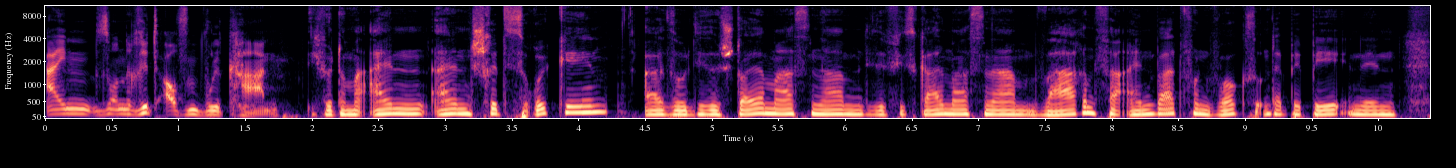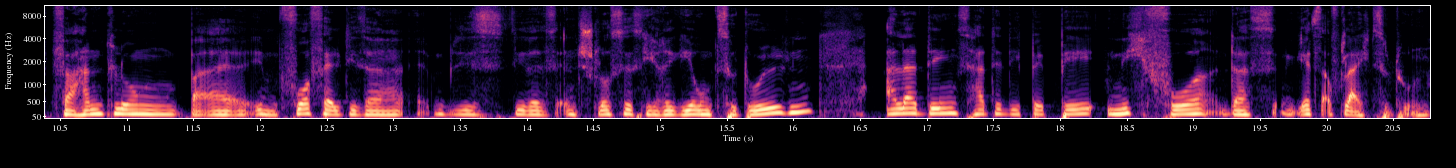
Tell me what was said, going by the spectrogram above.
ein so ein Ritt auf dem Vulkan? Ich würde noch mal einen, einen Schritt zurückgehen. Also diese Steuermaßnahmen, diese Fiskalmaßnahmen waren vereinbart von Vox und der PP in den Verhandlungen bei, im Vorfeld dieser, dieses, dieses Entschlusses, die Regierung zu dulden. Allerdings hatte die PP nicht vor, das jetzt auf gleich zu tun.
